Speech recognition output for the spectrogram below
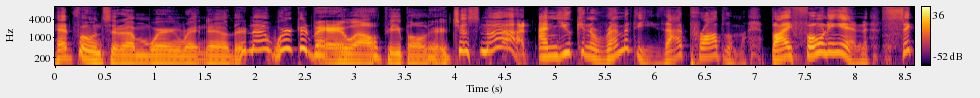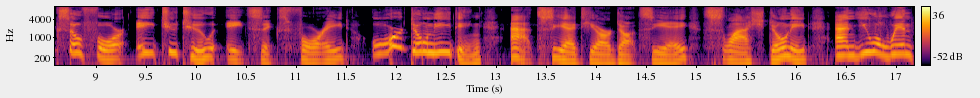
headphones that I'm wearing right now, they're not working very well, people. They're just not. And you can remedy that problem by phoning in 604 822 8648 or donating at citr.ca slash donate, and you will win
